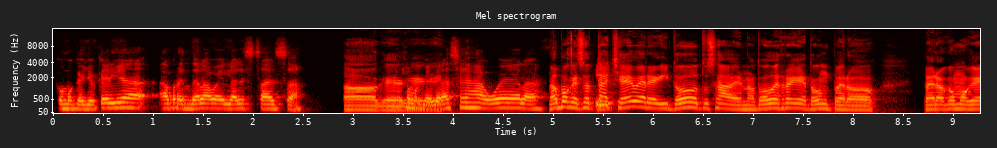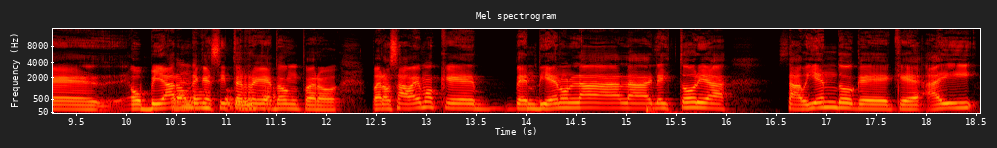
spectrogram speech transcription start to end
como que yo quería aprender a bailar salsa. Okay, como que gracias abuela. No, porque eso está chévere y todo, tú sabes, no todo es reggaetón, pero pero como que obviaron de que existe el reggaetón, pero, pero sabemos que vendieron la, la, historia sabiendo que, que hay...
